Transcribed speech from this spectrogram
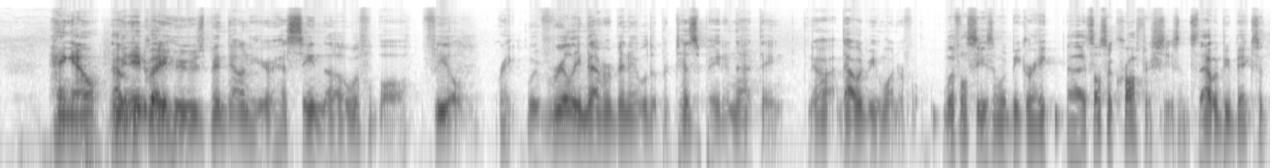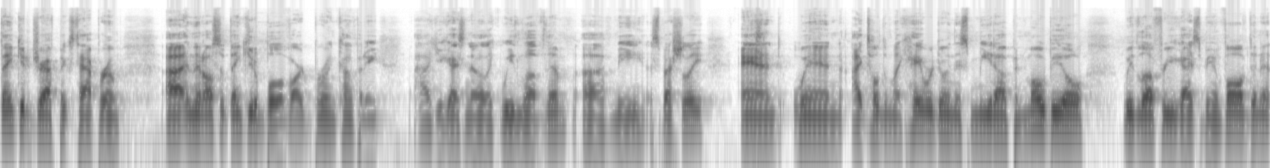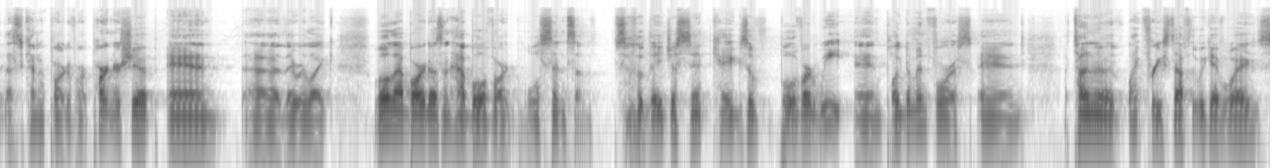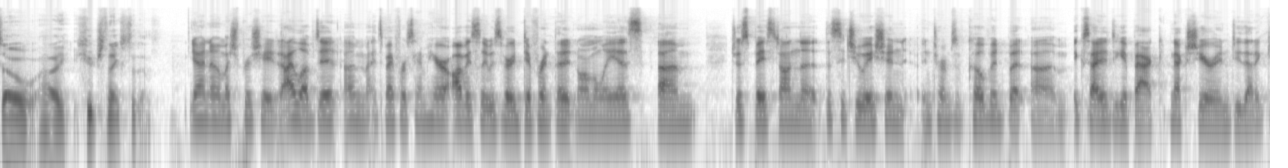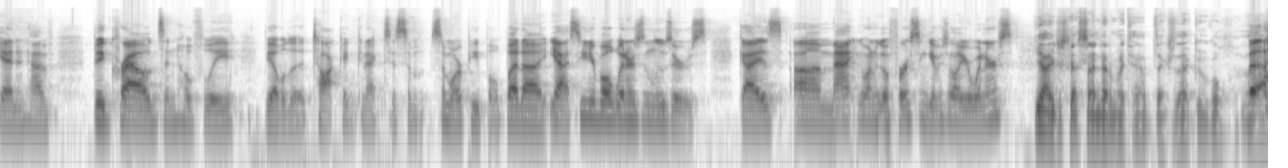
hangout. That I mean, anybody great. who's been down here has seen the wiffle ball field. Right. We've really never been able to participate in that thing. You know, that would be wonderful. Wiffle season would be great. Uh, it's also crawfish season, so that would be big. So thank you to Draft Picks Tap Room, uh, and then also thank you to Boulevard Brewing Company. Uh, you guys know, like we love them, uh, me especially. And when I told them, like, hey, we're doing this meetup in Mobile, we'd love for you guys to be involved in it. That's kind of part of our partnership. And uh, they were like, well, that bar doesn't have Boulevard. We'll send some. So they just sent kegs of Boulevard wheat and plugged them in for us, and a ton of like free stuff that we gave away. So uh, huge thanks to them. Yeah, no, much appreciated. I loved it. Um, it's my first time here. Obviously, it was very different than it normally is, um, just based on the the situation in terms of COVID. But um, excited to get back next year and do that again and have big crowds and hopefully be able to talk and connect to some some more people. But uh, yeah, Senior Bowl winners and losers, guys. Um, Matt, you want to go first and give us all your winners? Yeah, I just got signed out of my tab. Thanks for that, Google. Uh,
